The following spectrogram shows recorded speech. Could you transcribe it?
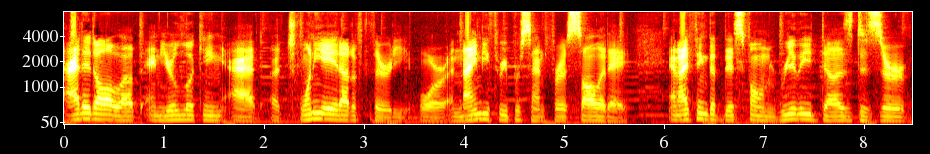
Add it all up, and you're looking at a 28 out of 30 or a 93% for a solid A. And I think that this phone really does deserve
